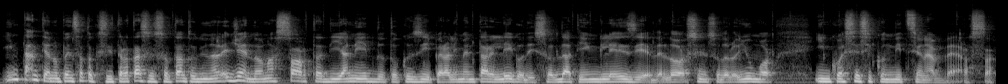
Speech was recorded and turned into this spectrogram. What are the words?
In tanti hanno pensato che si trattasse soltanto di una leggenda, una sorta di aneddoto così per alimentare l'ego dei soldati inglesi e del loro senso dello humor in qualsiasi condizione avversa.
